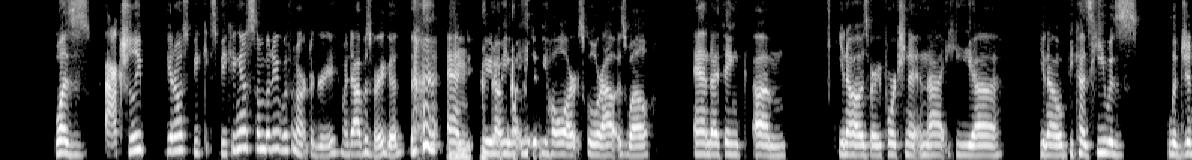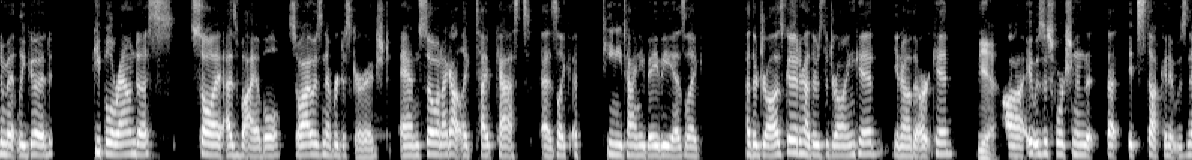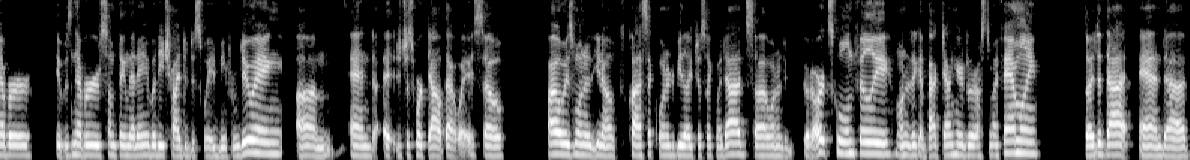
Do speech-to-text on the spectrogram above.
was actually you know speak, speaking as somebody with an art degree my dad was very good. And you know he went he did the whole art school route as well. And i think um you know i was very fortunate in that he uh you know because he was legitimately good people around us saw it as viable. So i was never discouraged. And so when i got like typecast as like a teeny tiny baby as like heather draws good or heather's the drawing kid you know the art kid Yeah. uh, it was just fortunate that it stuck and it was never it was never something that anybody tried to dissuade me from doing. Um, and it just worked out that way. So I always wanted, you know, classic wanted to be like just like my dad. So I wanted to go to art school in Philly, wanted to get back down here to the rest of my family. So I did that and uh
